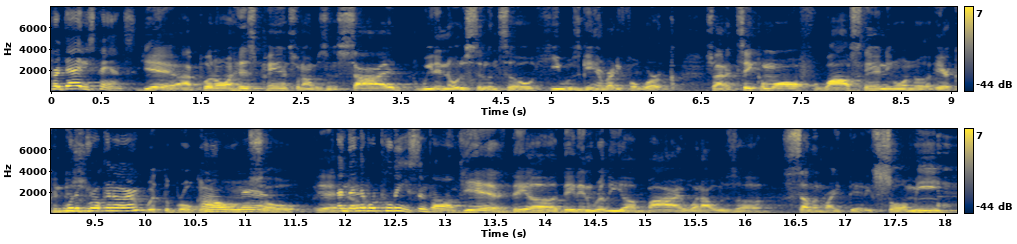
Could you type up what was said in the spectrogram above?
her daddy's pants. Yeah, I put on his pants when I was inside. We didn't notice it until he was getting ready for work. So I had to take them off while standing on the air conditioner. With a broken arm? With the broken Oh arm. man! So yeah. and then uh, there were police involved. Yeah, they uh they didn't really uh buy what I was uh selling right there. They saw me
